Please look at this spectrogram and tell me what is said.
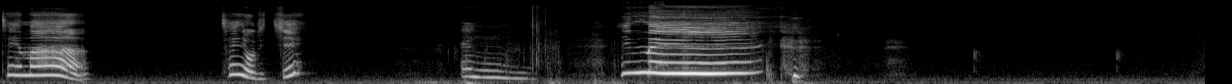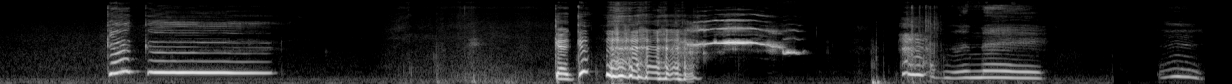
채연아. 채연이 어딨지? 음. 있네. 네. 음.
